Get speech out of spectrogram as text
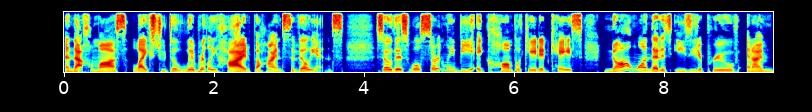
and that Hamas likes to deliberately hide behind civilians. So, this will certainly be a complicated case, not one that is easy to prove, and I'm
